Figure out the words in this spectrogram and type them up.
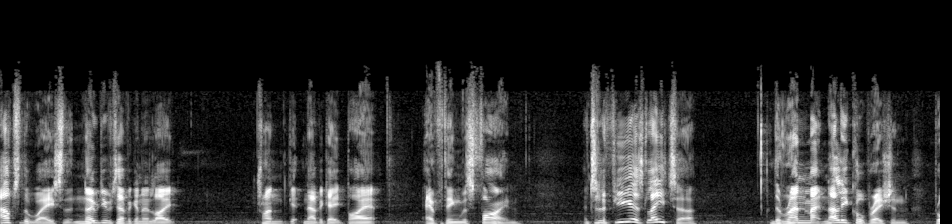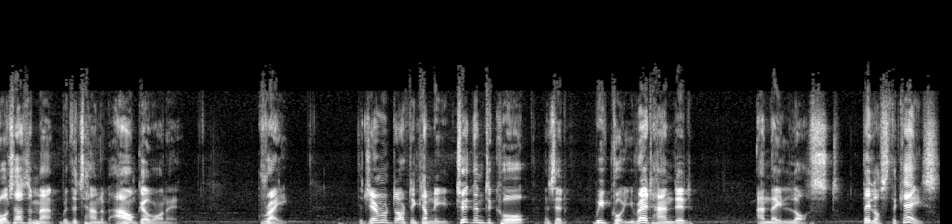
out of the way, so that nobody was ever going to like try and get, navigate by it. Everything was fine. Until a few years later, the Rand McNally Corporation brought out a map with the town of Agloe on it. Great. The General Drafting Company took them to court and said, We've caught you red handed, and they lost. They lost the case.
